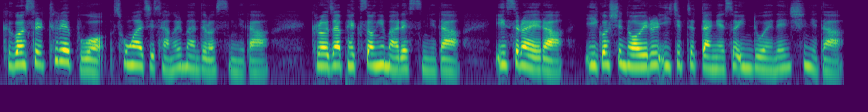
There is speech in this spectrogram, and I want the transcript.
그것을 틀에 부어 송아지상을 만들었습니다. 그러자 백성이 말했습니다. 이스라엘아, 이것이 너희를 이집트 땅에서 인도해낸 신이다.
